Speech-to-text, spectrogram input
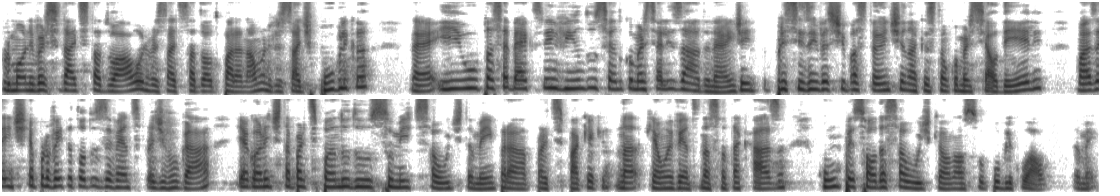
para uma universidade estadual, a Universidade Estadual do Paraná, uma universidade pública, né? E o Placebex vem vindo sendo comercializado, né? A gente precisa investir bastante na questão comercial dele, mas a gente aproveita todos os eventos para divulgar. E agora a gente está participando do Summit Saúde também para participar, que é, na, que é um evento na Santa Casa, com o pessoal da saúde, que é o nosso público-alvo também.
